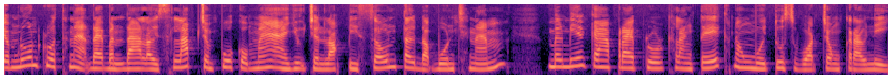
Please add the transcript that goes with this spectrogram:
ចំនួនគ្រោះថ្នាក់ដែលបណ្ដាលឲ្យស្លាប់ចំពោះកុមារអាយុចន្លោះពី0ទៅ14ឆ្នាំមិនមានការប្រែប្រួលខ្លាំងទេក្នុងមួយទសវត្សរ៍ចុងក្រោយនេះ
